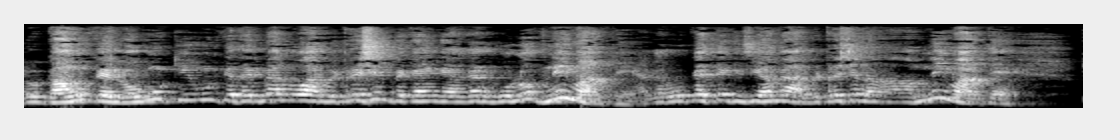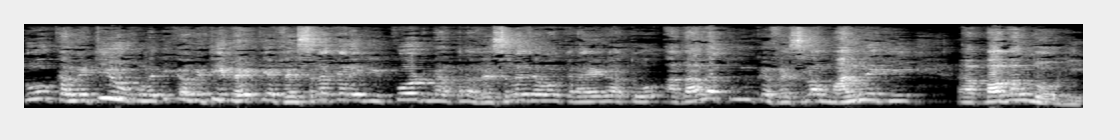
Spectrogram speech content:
गाँव के लोगों की, उनके दरमियान वो आर्बिट्रेशन पे कहेंगे। अगर वो लोग नहीं मानते हैं, अगर वो कहते हैं कि जी हमें आर्बिट्रेशन हम नहीं मानते हैं तो कमेटी, हुकूमती कमेटी बैठ के फैसला करेगी, कोर्ट में अपना फैसला जमा कराएगा तो अदालत उनका फैसला मानने की पाबंद होगी।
